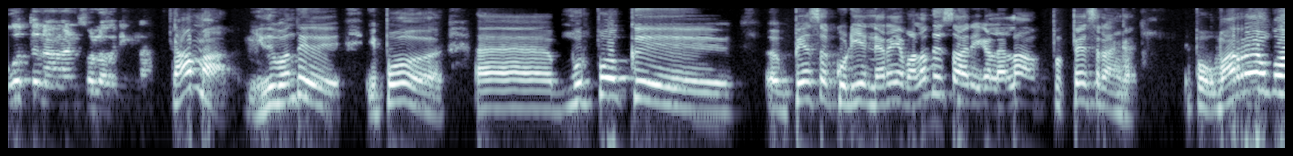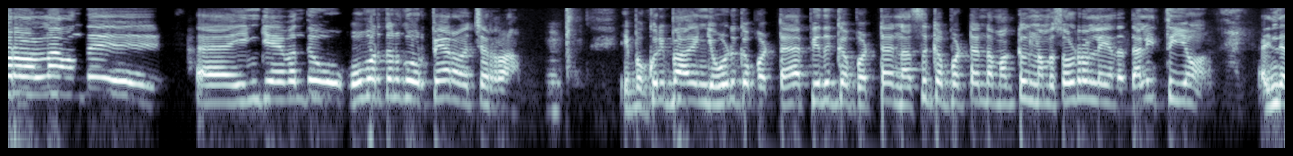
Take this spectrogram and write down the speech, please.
பூத்துனாங்கன்னு சொல்ல வரீங்களா? ஆமா. இது வந்து இப்போ முற்போக்கு பேசக்கூடிய நிறைய வலதுசாரிகள் எல்லாம் பேசுறாங்க. இப்போ போறவன் எல்லாம் வந்து இங்க வந்து ஒவ்வொருத்தனுக்கும் ஒரு பேரை வச்சிடுறான். இப்ப குறிப்பாக இங்க ஒடுக்கப்பட்ட பிதுக்கப்பட்ட நசுக்கப்பட்ட இந்த மக்கள் நம்ம சொல்றோம் இல்லையா இந்த தலித்தியம். இந்த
